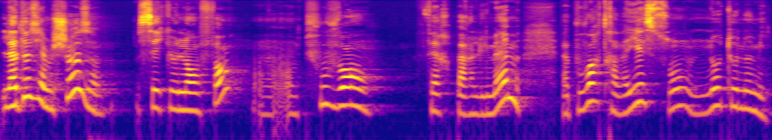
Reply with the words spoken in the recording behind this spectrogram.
La deuxième chose, c'est que l'enfant, en pouvant faire par lui-même, va pouvoir travailler son autonomie.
